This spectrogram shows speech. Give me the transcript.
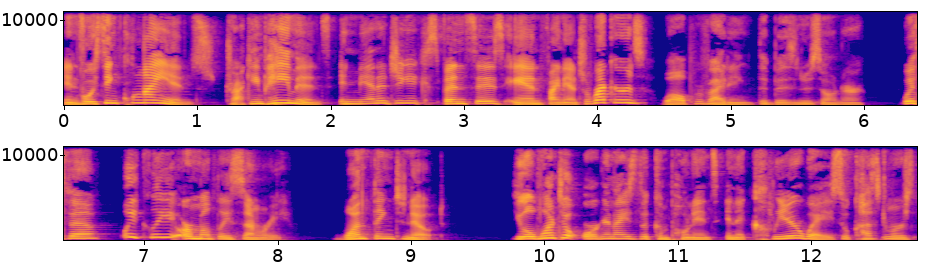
invoicing clients, tracking payments, and managing expenses and financial records while providing the business owner with a weekly or monthly summary. One thing to note. You'll want to organize the components in a clear way so customers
